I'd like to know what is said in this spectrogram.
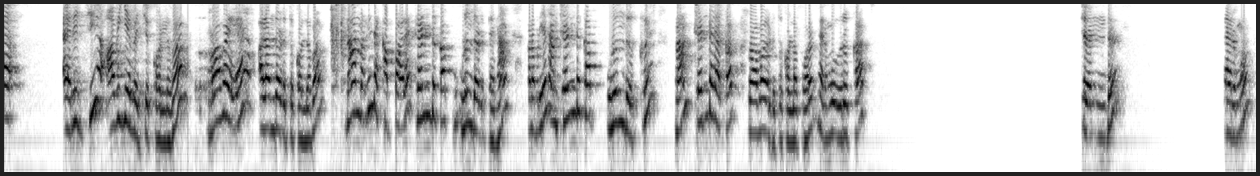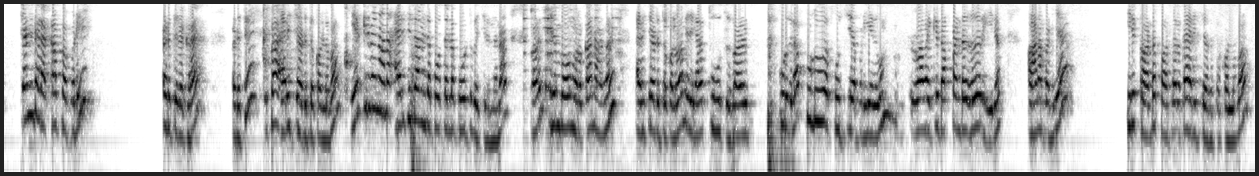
அரிச்சு அவிய வச்சு கொள்ளுவோம் ரவைய அளந்தெடுத்து கொள்ளுவோம் நான் வந்து இந்த கப்பால ரெண்டு கப் உளுந்து எடுத்தேன்னா அப்படியே நான் ரெண்டு கப் உளுந்துக்கு நான் ரெண்டரை கப் ரவை எடுத்துக்கொள்ள போறேன். ஒரு கப் ரெண்டு பாருங்க ரெண்டரை கப் அப்படி எடுத்து இப்ப அரிச்சு எடுத்துக்கொள்ளுவோம் ஏற்கனவே நான் அரிச்சு தான் இந்த போத்தல போட்டு வச்சிருந்தேன்னா திரும்பவும் ஒருக்கா நாங்கள் அரிச்சு எடுத்துக்கொள்வோம் இதுல தூசுகள் கூடுதலா புழுவ பூச்சி அப்படி எதுவும் வைக்க டப்பண்ட ஏறிடும் ஆனபடியா இருக்காண்ட பாத்திரத்தை அரிச்சு எடுத்துக்கொள்ளுவோம்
